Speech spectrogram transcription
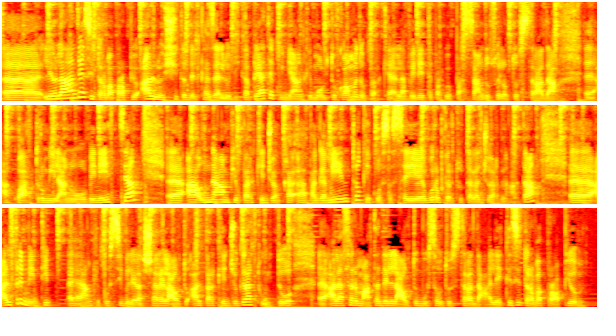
Eh, Leolandia si trova proprio all'uscita del casello di Capriate, quindi è anche molto comodo perché la vedete proprio passando sull'autostrada eh, A4 Milano-Venezia. Eh, ha un ampio parcheggio a, ca- a, pagamento che costa 6 euro per tutta la giornata. Altrimenti è anche possibile lasciare l'auto al parcheggio gratuito eh, alla fermata dell'autobus autostradale che si trova proprio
